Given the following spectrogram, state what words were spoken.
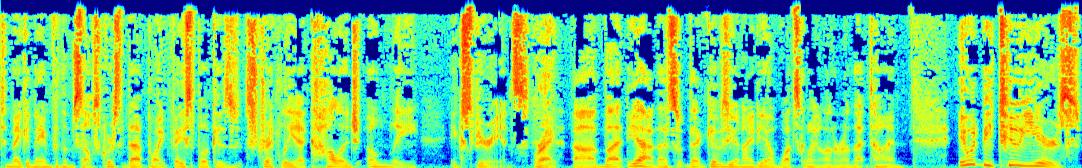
to make a name for themselves. Of course, at that point, Facebook is strictly a college only experience. Right. Uh, but yeah, that's that gives you an idea of what's going on around that time. It would be two years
